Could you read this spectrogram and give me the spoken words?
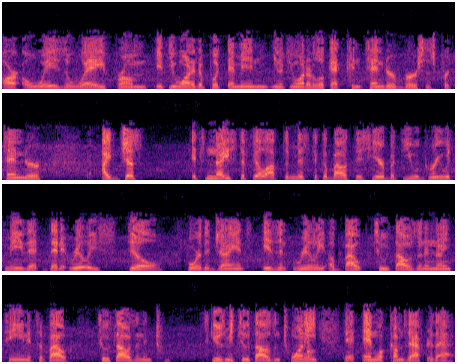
are a ways away from if you wanted to put them in, you know, if you wanted to look at contender versus pretender. I just it's nice to feel optimistic about this year, but do you agree with me that that it really still for the Giants isn't really about 2019. It's about 2000 and excuse me 2020 and what comes after that.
